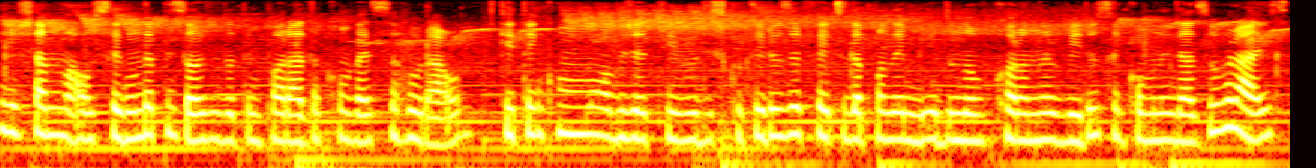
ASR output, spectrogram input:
E está no ar o segundo episódio da temporada Conversa Rural, que tem como objetivo discutir os efeitos da pandemia do novo coronavírus em comunidades rurais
